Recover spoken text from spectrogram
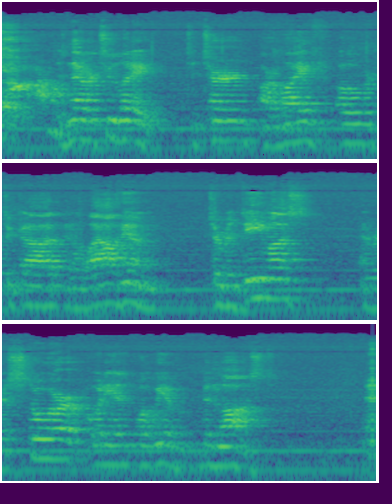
It's never too late turn our life over to God and allow Him to redeem us and restore what, he has, what we have been lost.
